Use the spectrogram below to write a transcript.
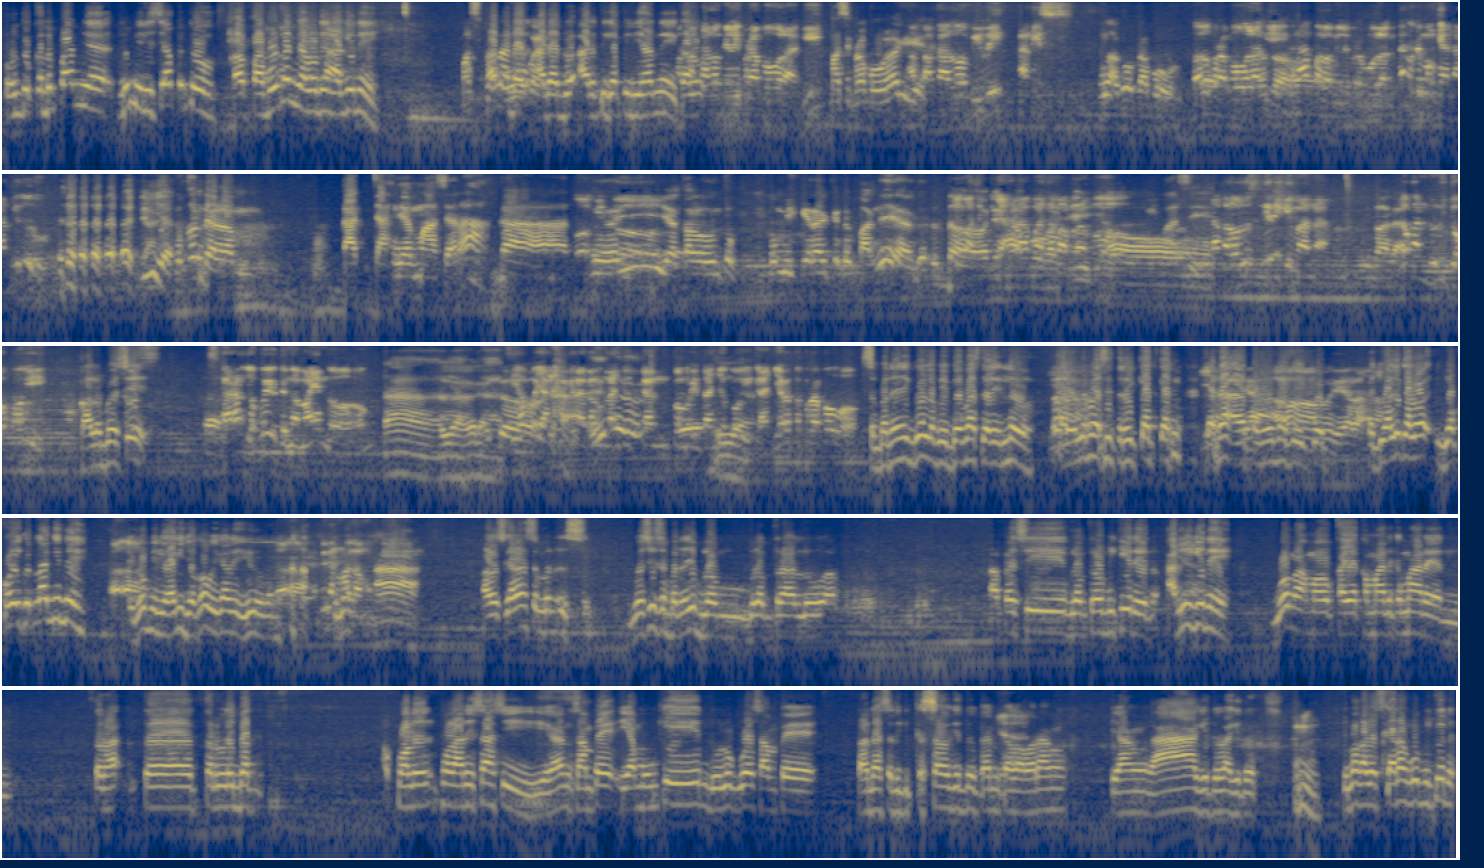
untuk ke depannya lu milih siapa tuh? Kalau Prabowo kan nyalonin lagi nih. Mas Kan ada Prabowo, ada dua- ada tiga pilihan nih. Apa Kalau kalau milih Prabowo lagi? masih Prabowo lagi. ya? Apa kalau milih Anies? Enggak, gua Prabowo. Kalau Prabowo lagi, Betul. kenapa lo milih Prabowo lagi? Kan udah mengkhianati lu. iya. Itu kan dalam kacahnya masyarakat. Oh, Ya, gitu. iya, kalau untuk pemikiran ke depannya ya gue tetap Lu masih di punya harapan sama. Prabowo. Oh, masih. Nah kalau lu sendiri gimana? Gimana? Lo kan dulu Jokowi. Kalau gue sih Sekarang Jokowi udah nggak main dong. nah, iya benar. Betul. Siapa yang kira akan melanjutkan pemerintahan Jokowi? Iya. Ganjar atau Prabowo? Sebenarnya gue lebih bebas dari lu. Kalau lu masih terikat kan, Iya, karena iya. Prabowo masih Oh, ikut. iyalah. Kecuali kalau Jokowi ikut lagi nih, Ah. ya gue milih lagi Jokowi kali gitu kan. Ah, kan Cuma, nggak mungkin. ah, kalau sekarang sebenarnya gue sih sebenarnya belum belum terlalu apa sih belum terlalu mikirin. Artinya Iya. gini, gue nggak mau kayak kemarin-kemarin ter, ter- terlibat polarisasi ya kan? Sampai ya mungkin dulu gue sampai rada sedikit kesel gitu kan Ya. kalau orang yang ah gitulah gitu. Cuma kalau sekarang gue mikir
